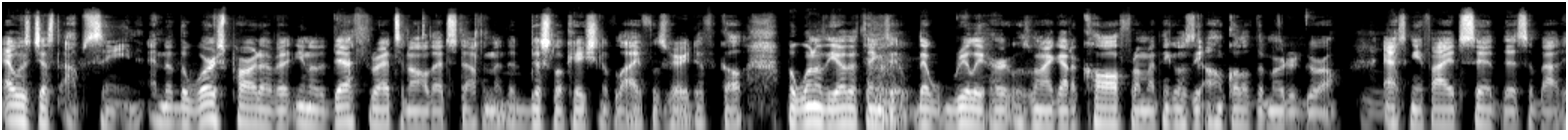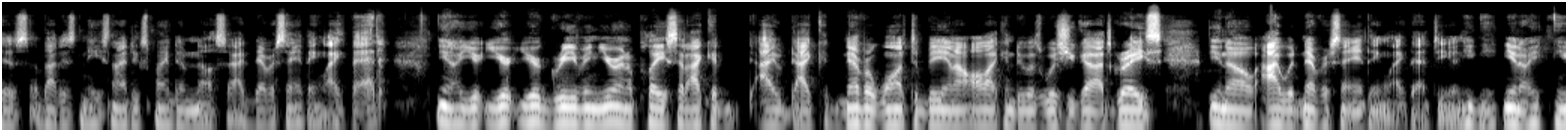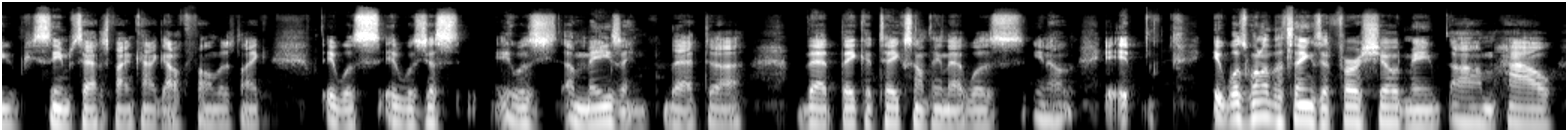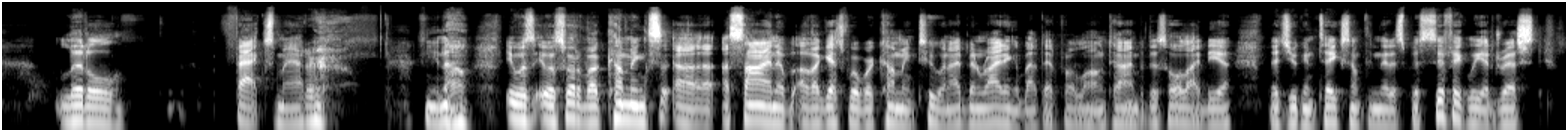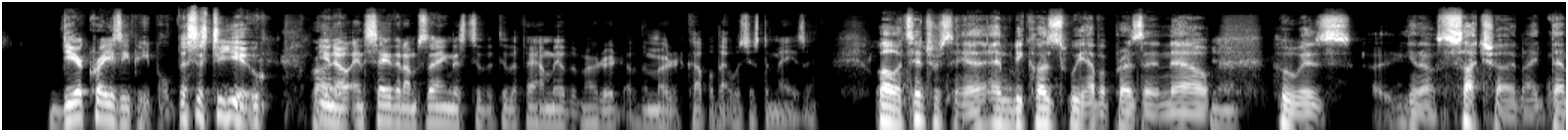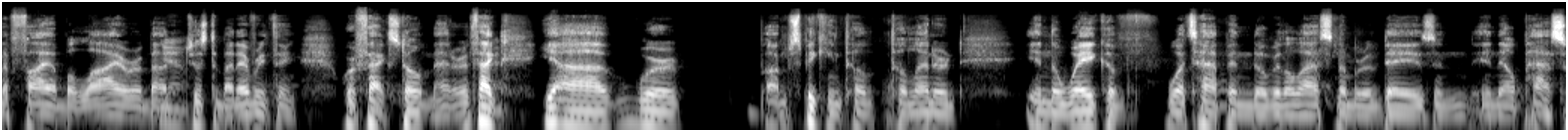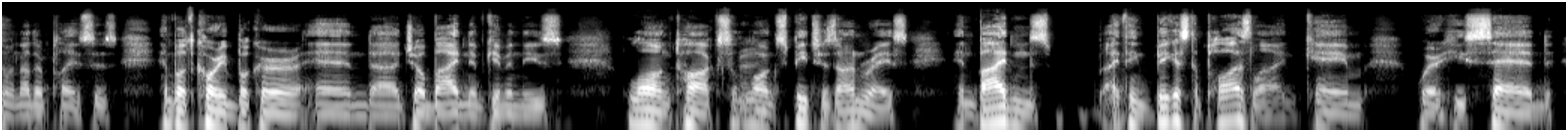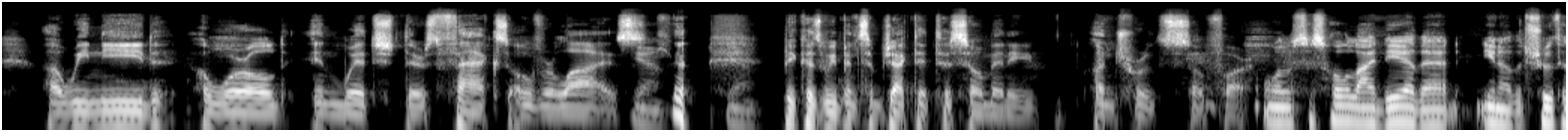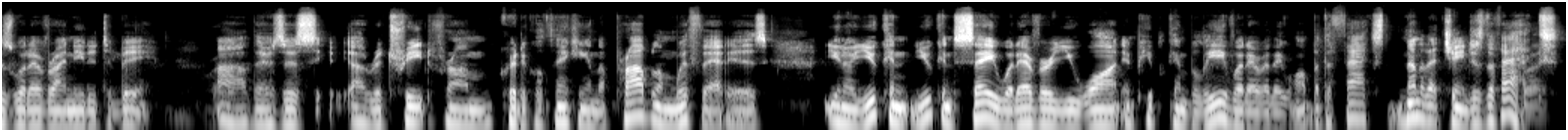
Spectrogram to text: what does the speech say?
It was just obscene. And the, the, worst part of it, you know, the death threats and all that stuff and the, the, dislocation of life was very difficult. But one of the other things that, that really hurt was when I got a call from, I think it was the uncle of the murdered girl, mm. asking if I had said this about his about his niece. And I'd explained to him, no, sir, I'd never say anything like that. You know, you're you're, you're grieving. You're in a place that I could I I could never want to be, and all I can do is wish you God's grace. You know, I would never say anything like that to you. And he, you know, he, he seemed satisfied and kind of got off the phone, but it's like it was it was just it was amazing that uh, that they could take something that was you know it it was one of the things that first showed me um, how little facts matter. you know, it was it was sort of a coming uh, a sign of, of I guess where we're coming to, and I've been writing about that for a long time. But this whole idea that you can take something that is specifically addressed dear crazy people, this is to you, right. you know, and say that I'm saying this to the to the family of the murdered of the murdered couple. That was just amazing. Well, it's interesting, and because we have a president now yeah. who is, uh, you know, such an identifiable liar about yeah. just about everything, where facts don't matter. In fact, right. yeah, uh, we're I'm speaking to to Leonard in the wake of what's happened over the last number of days in, in El Paso and other places. And both Cory Booker and uh, Joe Biden have given these long talks, right. long speeches on race. And Biden's, I think, biggest applause line came where he said, uh, We need a world in which there's facts over lies. Yeah. yeah. because we've been subjected to so many untruths so far. Well, it's this whole idea that, you know, the truth is whatever I need it to be. Uh, there's this uh, retreat from critical thinking, and the problem with that is, you know, you can you can say whatever you want, and people can believe whatever they want, but the facts, none of that changes the facts.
